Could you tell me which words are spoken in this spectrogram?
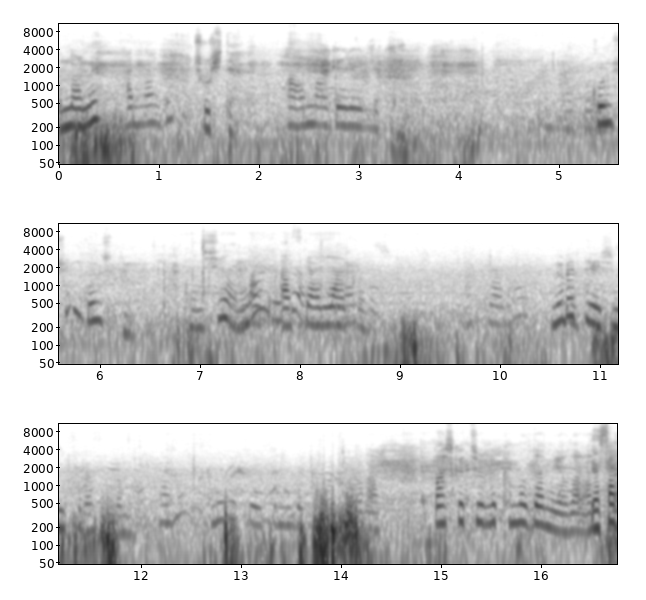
Onlar ne? Hani nerede? Şu işte. Ha onlar görevli. Konuşuyor mu? Konuşmuyor. mu? Konuşuyor onlar. Askerler konuşuyor. Nöbet değişimi sırasında mı? Nöbet rejiminde kımıldıyorlar. Başka türlü kımıldamıyorlar asker. Yasak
